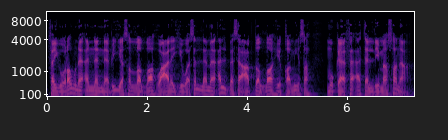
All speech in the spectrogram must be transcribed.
فيرون أن النبي صلى الله عليه وسلم ألبس عبد الله قميصه مكافأة لما صنع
